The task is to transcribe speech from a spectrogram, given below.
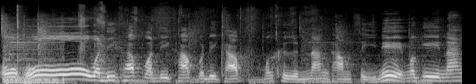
โอ้โหสวันดีครับสวันดีครับสวันดีครับ เมื่อคืนนั่งทำสีนี่เมื่อกี้นั่ง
